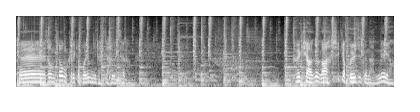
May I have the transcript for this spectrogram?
네, 좀, 좀 그렇게 보입니다. 이제 악어처럼. 그렇게 악어가 쉽게 보여지진 않네요.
